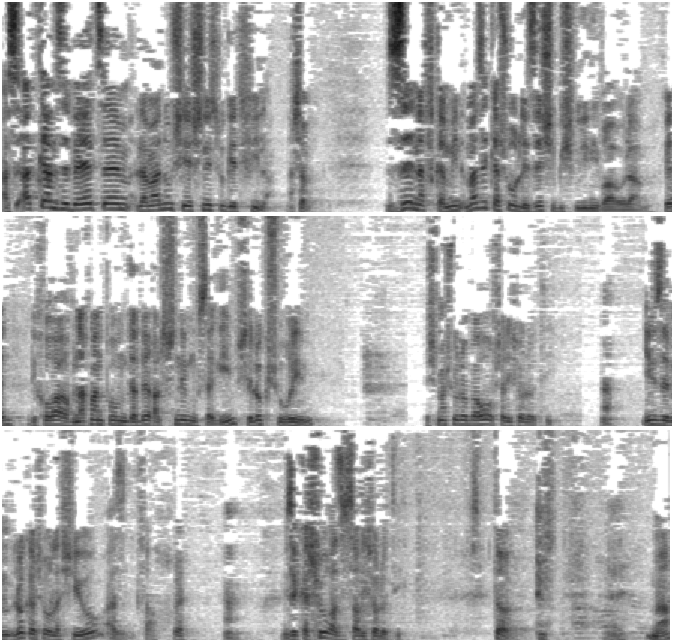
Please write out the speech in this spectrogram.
אז עד כאן זה בעצם, למדנו שיש שני סוגי תפילה. עכשיו, זה נפקא מין, מה זה קשור לזה שבשבילי נברא העולם, כן? לכאורה הרב נחמן פה מדבר על שני מושגים שלא קשורים, יש משהו לא ברור, אפשר לשאול אותי. אה, אם זה לא קשור לשיעור, אז אפשר אחרי. אה, אם זה קשור, אז אפשר לשאול אותי. טוב, אה, מה?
